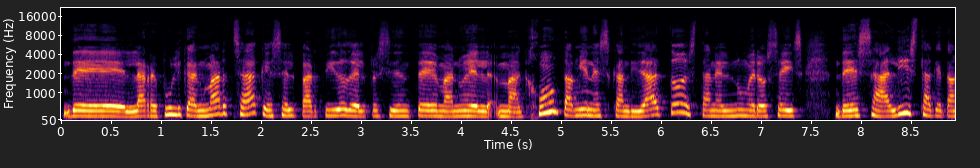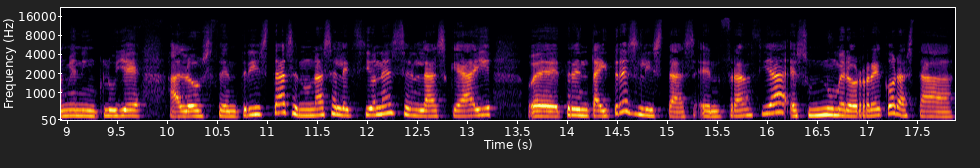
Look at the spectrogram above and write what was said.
de La República en Marcha, que es el partido del presidente Emmanuel Macron. También es candidato, está en el número 6 de esa lista que también incluye a los centristas en unas elecciones en las que hay 33 eh, listas en Francia. Es un número récord. Hasta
